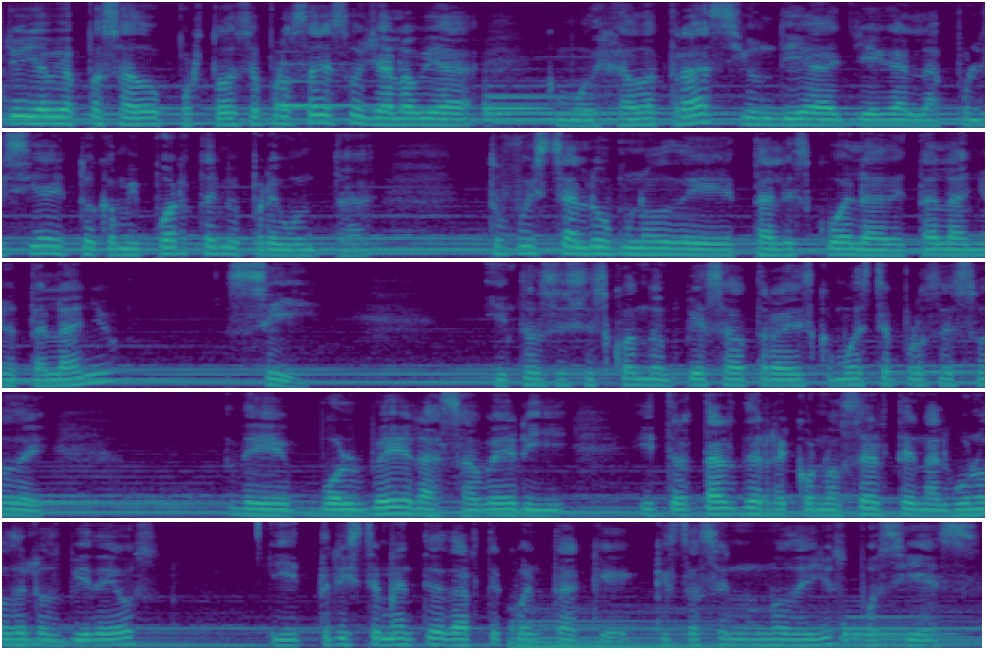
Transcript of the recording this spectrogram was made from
yo ya había pasado por todo ese proceso ya lo había como dejado atrás y un día llega la policía y toca mi puerta y me pregunta, ¿tú fuiste alumno de tal escuela de tal año a tal año? Sí. Y entonces es cuando empieza otra vez como este proceso de, de volver a saber y, y, tratar de reconocerte en alguno de los videos y tristemente darte cuenta que, que estás en uno de ellos, pues sí es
